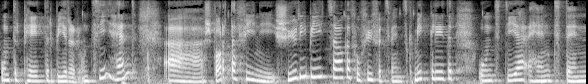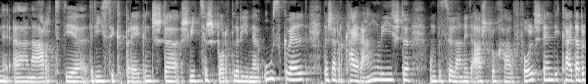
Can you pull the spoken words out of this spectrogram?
und der Peter Birrer. Und sie haben eine sportaffine Jury beizogen von 25 Mitgliedern und die haben dann eine Art die 30 prägendsten Schweizer Sportlerinnen ausgewählt. Das ist aber keine Rangliste und das soll auch nicht Anspruch auf Vollständigkeit. Aber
